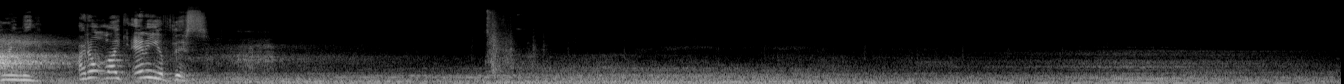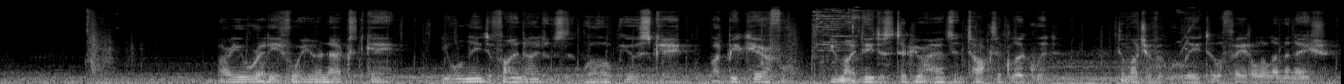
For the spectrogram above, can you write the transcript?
Screaming? I don't like any of this. Are you ready for your next game? You will need to find items that will help you escape. But be careful. You might need to stick your hands in toxic liquid. Too much of it will lead to a fatal elimination.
